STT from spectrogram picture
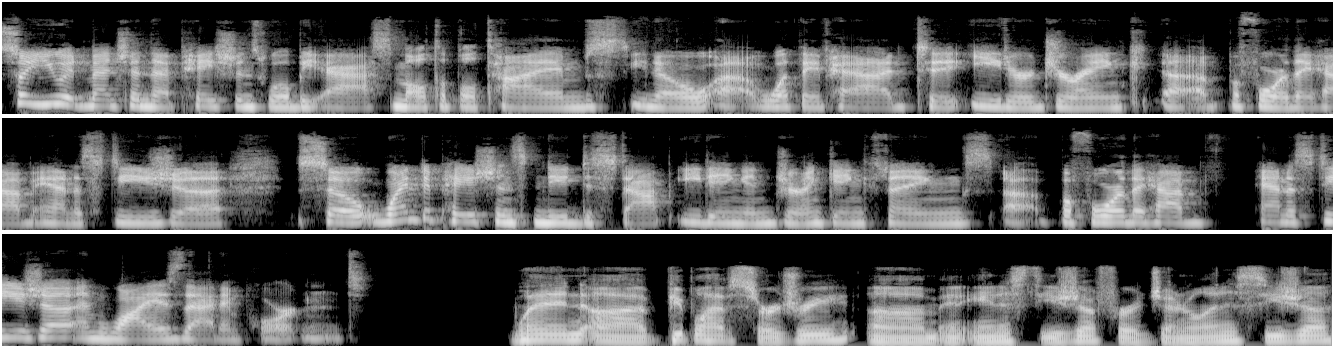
So you had mentioned that patients will be asked multiple times, you know, uh, what they've had to eat or drink uh, before they have anesthesia. So when do patients need to stop eating and drinking things uh, before they have anesthesia, and why is that important? When uh, people have surgery um, and anesthesia for general anesthesia,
